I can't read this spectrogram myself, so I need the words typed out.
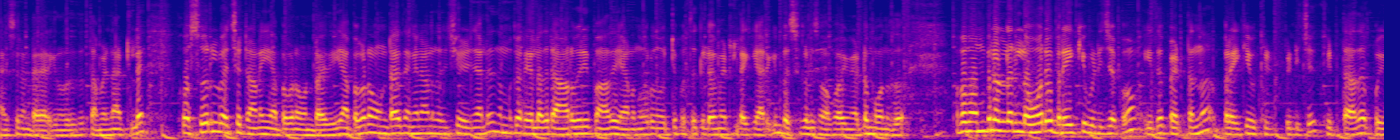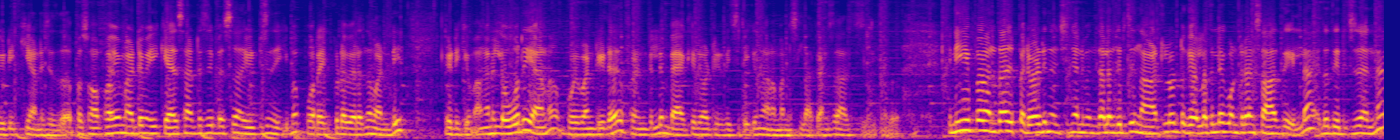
ആക്സിഡന്റ് ആയിരിക്കുന്നത്. ഇത് തമിഴ്നാട്ടിലെ ഹൊസൂറിൽ വെച്ചിട്ടാണ് ഈ അപകടം ഉണ്ടായത്. ഈ അപകടം ഉണ്ടായത് എങ്ങനെയാണെന്ന് വെച്ച് കഴിഞ്ഞാൽ നമുക്കറിയാം അതൊരു ആറുവരി പാതയാണ്. നൂറ് നൂറ്റിപ്പത്ത് കിലോമീറ്ററിലേക്കായിരിക്കും ബസ്സുകൾ സ്വാഭാവികമായിട്ടും പോകുന്നത്. അപ്പോൾ മുമ്പിലുള്ള ഒരു ലോറി ബ്രേക്ക് പിടിച്ചപ്പോൾ ഇത് പെട്ടെന്ന് ബ്രേക്ക് പിടിച്ച് കിട്ടാതെ പോയി ഇടിക്കുകയാണ് ചെയ്തത്. അപ്പോൾ സ്വാഭാവികമായിട്ടും ഈ K S R T C bus ഇടിച്ച് നിൽക്കുമ്പോൾ പുറകെ കൂടെ വരുന്ന വണ്ടി ഇടിക്കും. അങ്ങനെ ലോറിയാണ് വണ്ടിയുടെ ഫ്രണ്ടിലും ബാക്കിലുമായിട്ട് ഇടിച്ചിരിക്കുന്നതാണ് മനസ്സിലാക്കാൻ സാധിച്ചിരിക്കുന്നത്. ഇനിയിപ്പോൾ എന്താ പരിപാടി എന്ന് വെച്ച് കഴിഞ്ഞാൽ എന്തായാലും തിരിച്ച് നാട്ടിലോട്ട് കേരളത്തിലേക്ക് കൊണ്ടുവരാൻ സാധ്യതയില്ല. ഇത് തിരിച്ച് തന്നെ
